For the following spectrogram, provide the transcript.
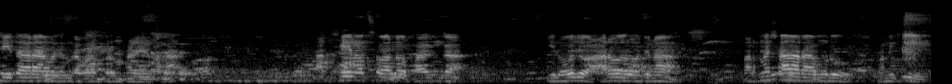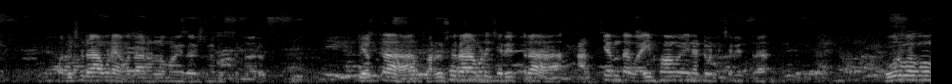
సీతారామచంద్ర పరబ్రహ్మణే నమ. అధ్యయనోత్సవాల్లో భాగంగా ఈరోజు ఆరవ రోజున పర్ణశాల రాముడు మనకి పరశురాముడి అవతారంలో మనకి దర్శనమిస్తున్నారు. ఈ యొక్క పరశురాముడి చరిత్ర అత్యంత వైభవమైనటువంటి చరిత్ర. పూర్వము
